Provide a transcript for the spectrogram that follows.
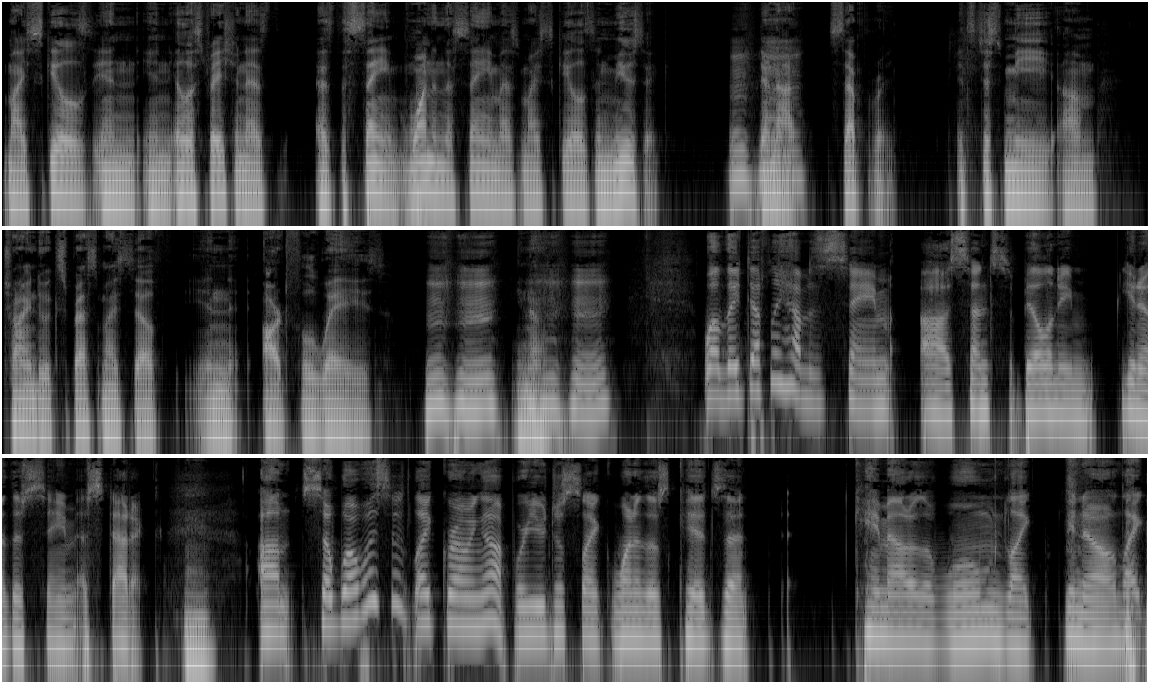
my skills in in illustration as as the same, one and the same as my skills in music. Mm-hmm. They're not separate. It's just me um, trying to express myself in artful ways. Mm-hmm. You know. Well, they definitely have the same uh, sensibility, you know, the same aesthetic. Hmm. Um, so, what was it like growing up? Were you just like one of those kids that came out of the womb, like, you know, like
